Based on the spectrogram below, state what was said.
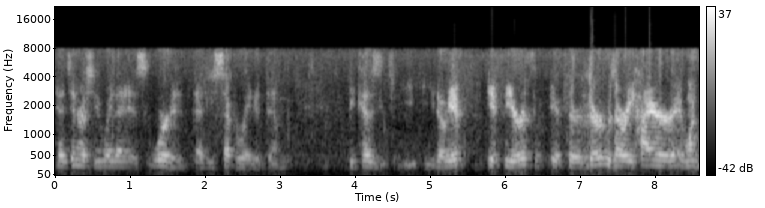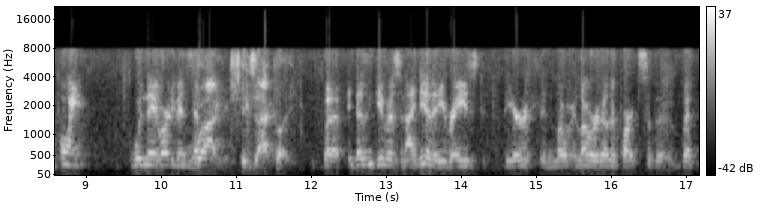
Yeah, it's interesting the way that is worded, that he separated them. Because, you know, if, if the earth, if the dirt was already higher at one point, wouldn't they have already been separated? Right, exactly. But it doesn't give us an idea that he raised the earth and lower, lowered other parts of the, but,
